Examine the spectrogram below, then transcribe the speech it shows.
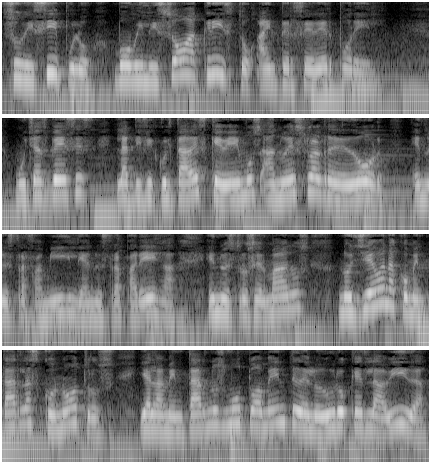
su discípulo movilizó a Cristo a interceder por él. Muchas veces las dificultades que vemos a nuestro alrededor, en nuestra familia, en nuestra pareja, en nuestros hermanos, nos llevan a comentarlas con otros y a lamentarnos mutuamente de lo duro que es la vida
